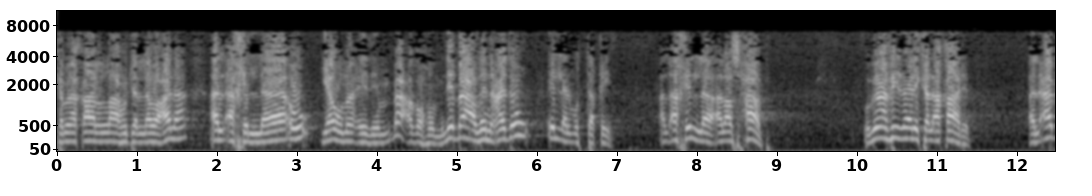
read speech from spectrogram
كما قال الله جل وعلا الأخلاء يومئذ بعضهم لبعض عدو إلا المتقين. الأخلاء الأصحاب. وبما في ذلك الأقارب. الأب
